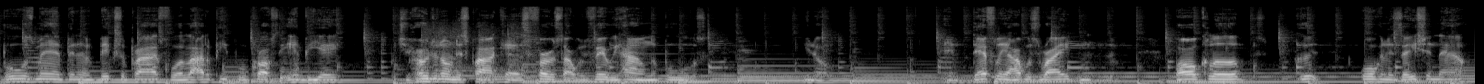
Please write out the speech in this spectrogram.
Bulls, man, been a big surprise for a lot of people across the NBA. But you heard it on this podcast first. I was very high on the Bulls, you know, and definitely I was right. And the ball club, good organization now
